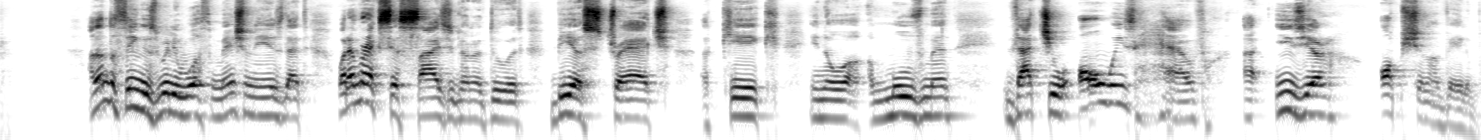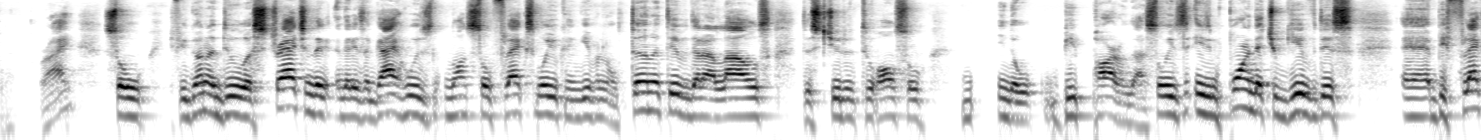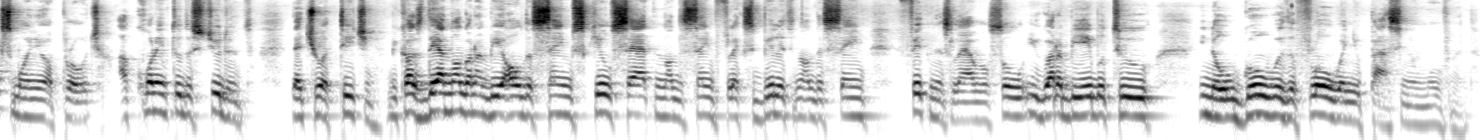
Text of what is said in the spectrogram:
Another thing is really worth mentioning is that whatever exercise you're gonna do it, be a stretch, a kick, you know, a, a movement, that you always have an easier option available, right? So if you're gonna do a stretch and there is a guy who is not so flexible, you can give an alternative that allows the student to also, you know, be part of that. So it's, it's important that you give this uh, be flexible in your approach according to the student that you are teaching because they are not to be all the same skill set not the same flexibility not the same fitness level so you got to be able to you know go with the flow when you're passing a movement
